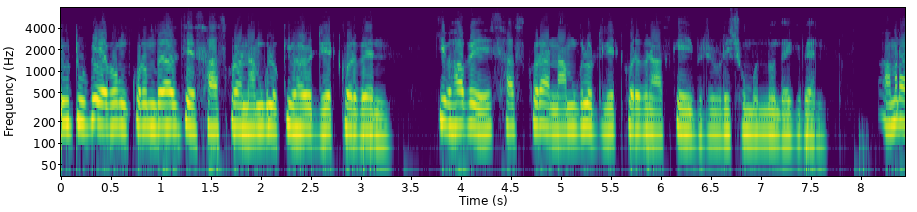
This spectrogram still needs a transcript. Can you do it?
ইউটিউবে এবং ক্রোম ব্রাউজে সার্চ করা নামগুলো কীভাবে ডিলিট করবেন? কীভাবে সার্চ করা নামগুলো ডিলিট করবেন? আজকে এই ভিডিওটি সম্পূর্ণ দেখবেন। আমরা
